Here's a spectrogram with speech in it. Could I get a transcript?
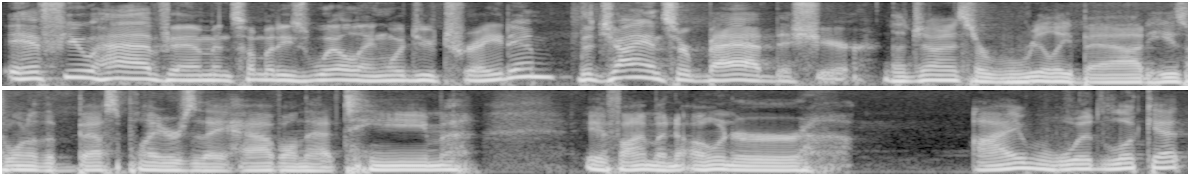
If you have him and somebody's willing, would you trade him? The Giants are bad this year. The Giants are really bad. He's one of the best players they have on that team. If I'm an owner, I would look at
